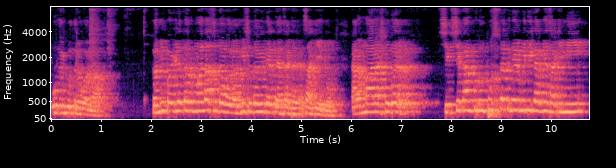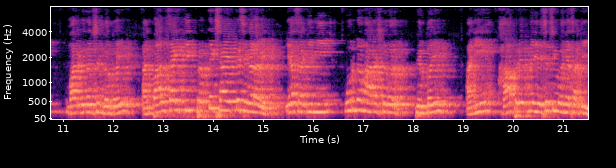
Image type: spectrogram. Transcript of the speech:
भूमिपुत्र बोलवा. कमी पडलं तर मला सुद्धा बोला मी सुद्धा विद्यार्थ्यांसाठी साठी येतो. कारण महाराष्ट्रभर शिक्षकांकडून पुस्तक निर्मिती करण्यासाठी मी मार्गदर्शन करतोय. आणि बालसाहित्यिक प्रत्येक शाळेत कसे घडावे यासाठी मी पूर्ण महाराष्ट्रभर फिरतोय. आणि हा प्रयत्न यशस्वी होण्यासाठी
